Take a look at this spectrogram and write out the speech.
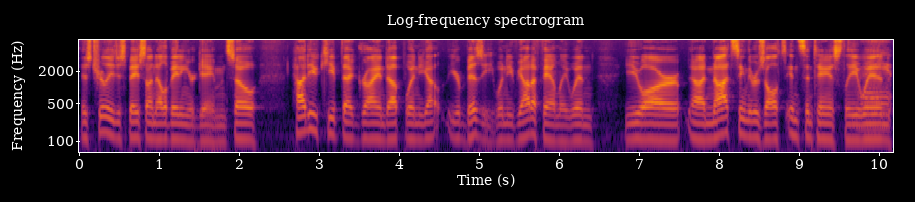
is truly just based on elevating your game. And so, how do you keep that grind up when you got you're busy, when you've got a family, when you are uh, not seeing the results instantaneously, when Right.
